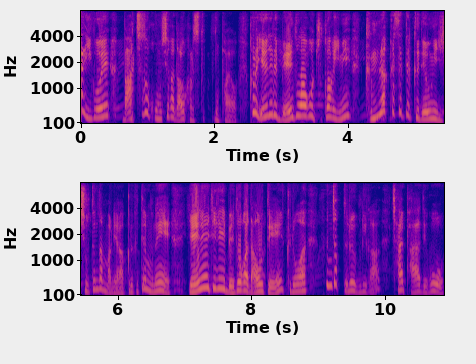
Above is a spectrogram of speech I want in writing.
딱 이거에 맞춰서 공시가 나올 가능성이 높아요. 그럼 얘네들이 매도하고 주가가 이미 급락했을 때 그 내용이 이슈로 뜬단 말이야. 그렇기 때문에 얘네들이 매도가 나올 때 그러한 흔적들을 우리가 잘 봐야 되고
